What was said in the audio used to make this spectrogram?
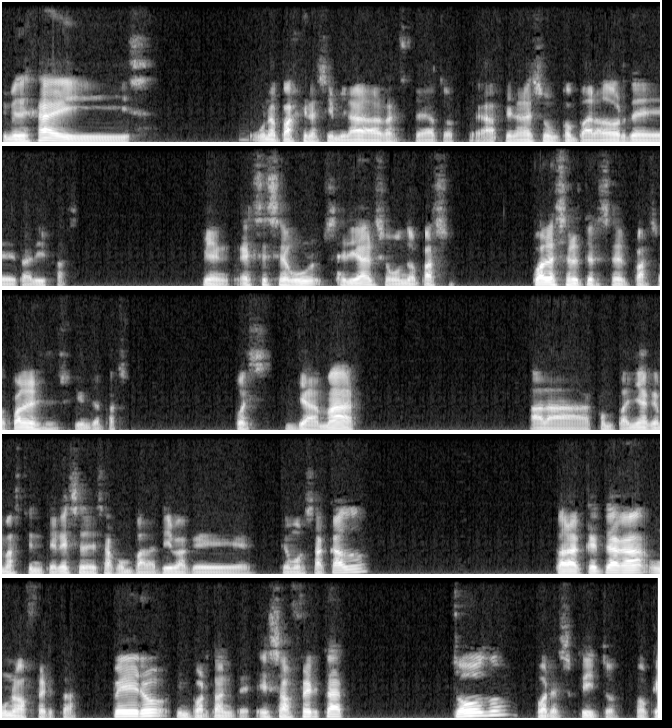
y me dejáis una página similar a Rastreator. Al final es un comparador de tarifas. Bien, ese sería el segundo paso. ¿Cuál es el tercer paso? ¿Cuál es el siguiente paso? Pues llamar a la compañía que más te interese de esa comparativa que, hemos sacado para que te haga una oferta. Pero, importante, esa oferta todo por escrito, ¿ok?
